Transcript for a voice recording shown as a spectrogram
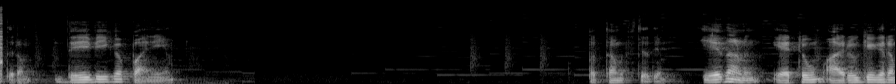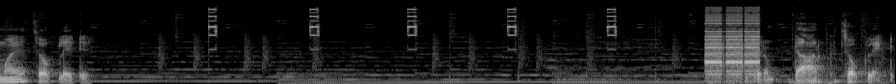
ഉത്തരം ദൈവിക പാനീയം. പത്താമത്തെ ചോദ്യം. ഏതാണ് ഏറ്റവും ആരോഗ്യകരമായ ചോക്ലേറ്റ്? ഡാർക്ക് ചോക്ലേറ്റ്.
